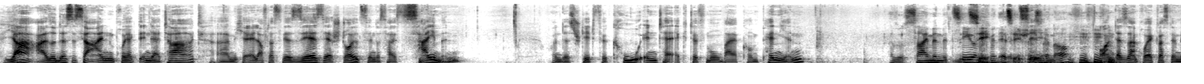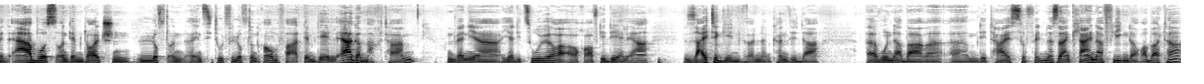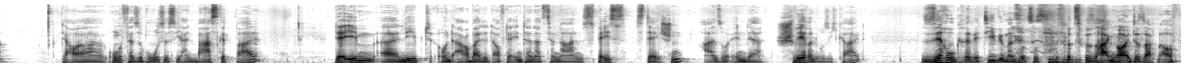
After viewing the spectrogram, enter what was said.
Ja, also das ist ja ein Projekt in der Tat, äh, Michael, auf das wir sehr, sehr stolz sind. Das heißt Simon. Und das steht für Crew Interactive Mobile Companion. Also Simon mit C, C und nicht mit S. C. Genau. Und das ist ein Projekt, was wir mit Airbus und dem Deutschen Luft- und äh, Institut für Luft- und Raumfahrt, dem DLR, gemacht haben. Und wenn ihr ja die Zuhörer auch auf die DLR-Seite gehen würden, dann können sie da äh, wunderbare ähm, Details zu finden. Das ist ein kleiner fliegender Roboter, der äh, ungefähr so groß ist wie ein Basketball, der eben äh, lebt und arbeitet auf der internationalen Space Station, also in der Schwerelosigkeit. Zero Gravity, wie man sozusagen heute sagt auf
